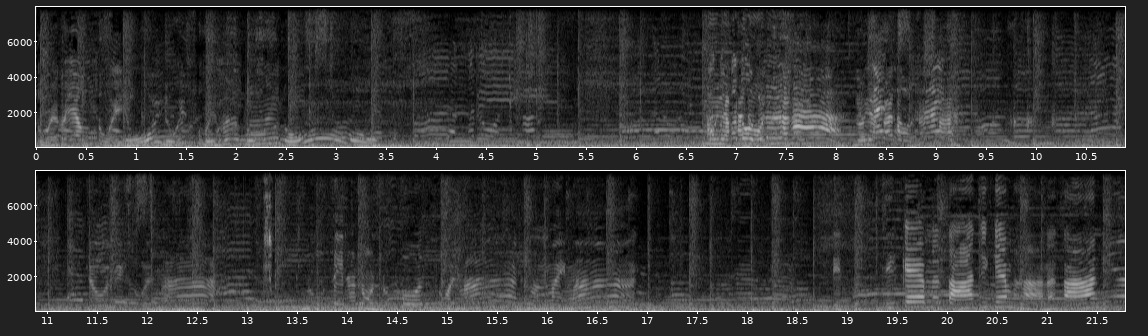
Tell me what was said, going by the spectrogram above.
สวยก็ยังสวยอยู่โอ้ยดูสวยมากดูสิโอ้โหดูอยากกระโดดเลยค่ะดูเดี๋ยวอยากแม่กระโดสอดนนะให้คะดูสิสวยมากดูสิถนนทุกคนสวยมากถนนใหม่มากติดจี้แก้มนะจ๊ะจี้แก้มหานะจ๊ะเนี่ย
